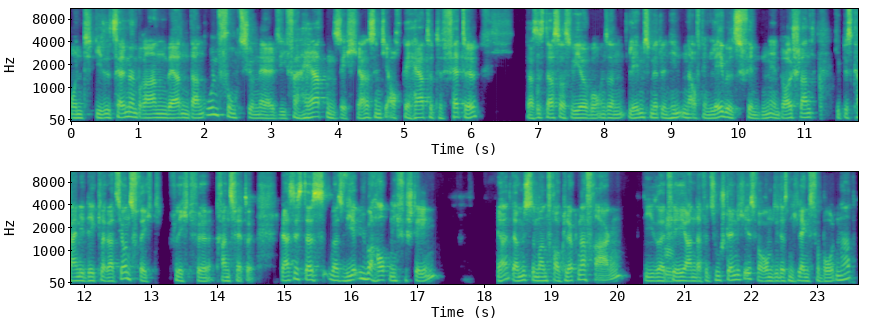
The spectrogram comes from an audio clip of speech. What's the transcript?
Und diese Zellmembranen werden dann unfunktionell. Sie verhärten sich. Ja, das sind ja auch gehärtete Fette. Das ist das, was wir bei unseren Lebensmitteln hinten auf den Labels finden. In Deutschland gibt es keine Deklarationspflicht Pflicht für Transfette. Das ist das, was wir überhaupt nicht verstehen. Ja, da müsste man Frau Klöckner fragen die seit hm. vier Jahren dafür zuständig ist, warum sie das nicht längst verboten hat.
